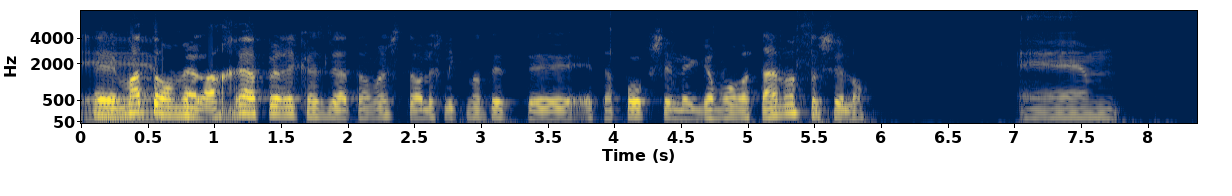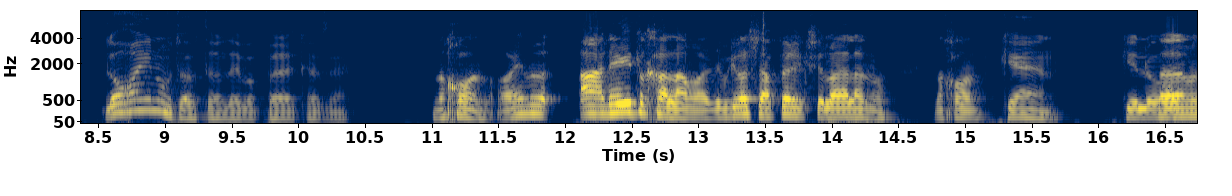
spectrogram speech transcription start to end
אה, מה אתה אומר אחרי הפרק הזה אתה אומר שאתה הולך לקנות את, אה, את הפופ של גמורה טאנוס או שלא? אמ, לא ראינו אותו יותר מדי בפרק הזה. נכון ראינו אה אני אגיד לך למה זה בגלל שהפרק שלא היה לנו נכון. כן. כאילו לא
